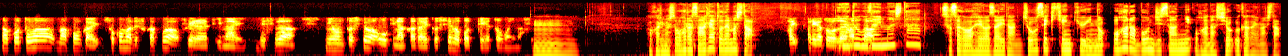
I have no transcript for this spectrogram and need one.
ことは、まあ、今回、そこまで深くは触れられていないですが、日本としては大きな課題として残っていると思います。わかりました。小原さん、ありがとうございました。はい、ありがとうございました。笹川平和財団上席研究員の小原凡司さんにお話を伺いました。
